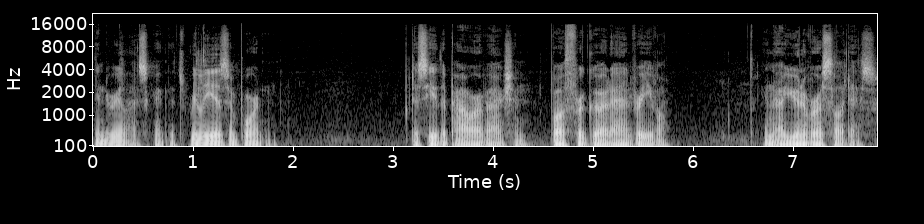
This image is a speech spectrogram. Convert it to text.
then you realize it really is important to see the power of action, both for good and for evil, and how universal it is.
